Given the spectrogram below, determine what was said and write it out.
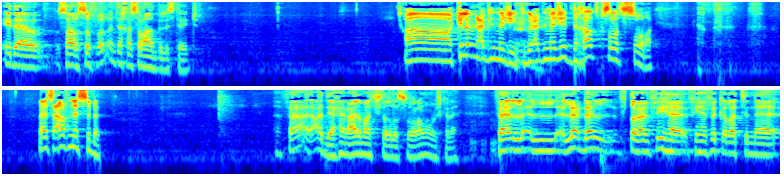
إذا صار صفر أنت خسران بال stage آه كله من عبد المجيد. يقول عبد المجيد دخلت فصلت الصورة. بس عرفنا السبب. فعادي الحين على ما تشتغل الصورة مو مشكلة. فاللعبة طبعا فيها فيها فكرة انه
